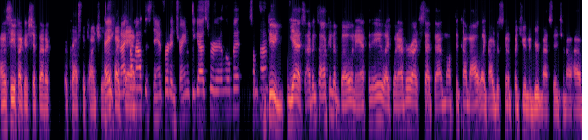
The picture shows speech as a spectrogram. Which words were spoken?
I'm gonna see if I can ship that ac- across the country. hey, if can I, can. come out to Stanford and train with you guys for a little bit sometime? Dude, yes, I've been talking to Bo and Anthony. Like whenever I set them up to come out, like I'm just gonna put you in the group message, and I'll have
